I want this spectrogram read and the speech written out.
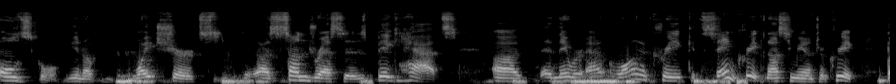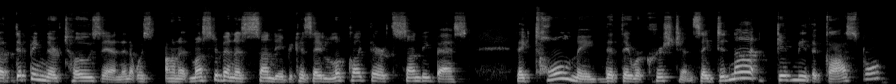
old school, you know, white shirts, uh, sundresses, big hats, uh, and they were at, along a creek, the same creek, Nacimiento Creek, but dipping their toes in, and it was on. It must have been a Sunday because they looked like their Sunday best. They told me that they were Christians. They did not give me the gospel,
